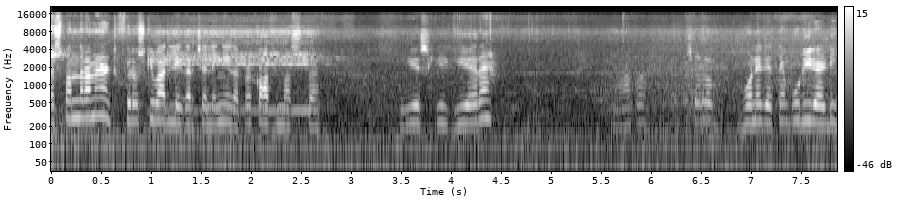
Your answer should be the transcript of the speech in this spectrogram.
दस पंद्रह मिनट, फिर उसके बाद लेकर चलेंगे घर पर। काफ़ी मस्त है। ये इसकी गियर है। यहाँ पर, चलो, होने देते हैं, पूरी रेडी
